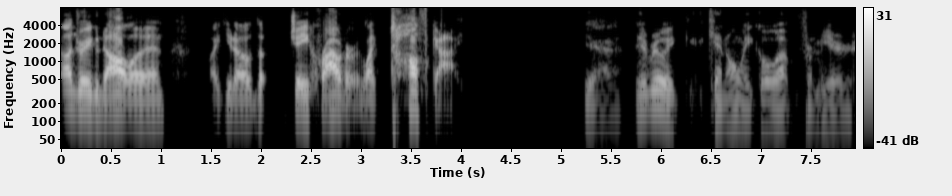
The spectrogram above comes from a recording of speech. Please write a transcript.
Andre Iguodala, and like you know the Jae Crowder, like tough guy. Yeah, it really can only go up from here.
